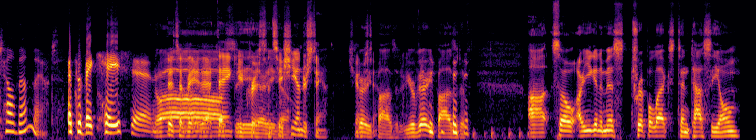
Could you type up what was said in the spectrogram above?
Tell them that. It's a vacation. It's a va- Oh, thank see, you, Kristen. you See, go. she understands. She Very understands. positive. You're very positive. uh, so, are you going to miss Triple X Tentacion?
